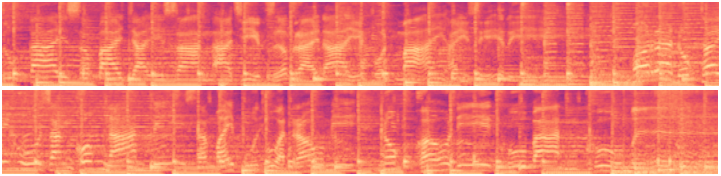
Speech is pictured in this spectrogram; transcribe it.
สุขกายสบายใจสร้างอาชีพเสริมรายได้กฎหมายให้เสรีมรดกไทยคู่สังคมนานปี สมัยปู่ทวดเรามี นกเขาดีคู่บ้านคู่เมือง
